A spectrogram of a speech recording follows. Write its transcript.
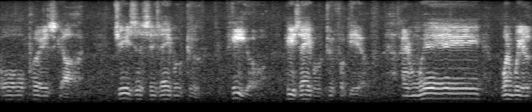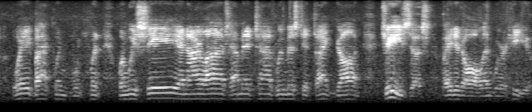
Oh, praise God. Jesus is able to heal. He's able to forgive. And way when we way back when when when we see in our lives how many times we missed it thank god jesus paid it all and we're healed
